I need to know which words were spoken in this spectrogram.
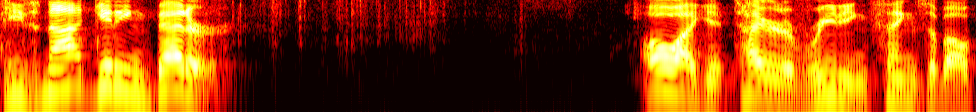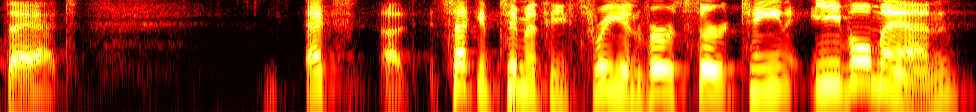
He's not getting better. Oh, I get tired of reading things about that. Ex, uh, 2 Timothy 3 and verse 13 evil men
